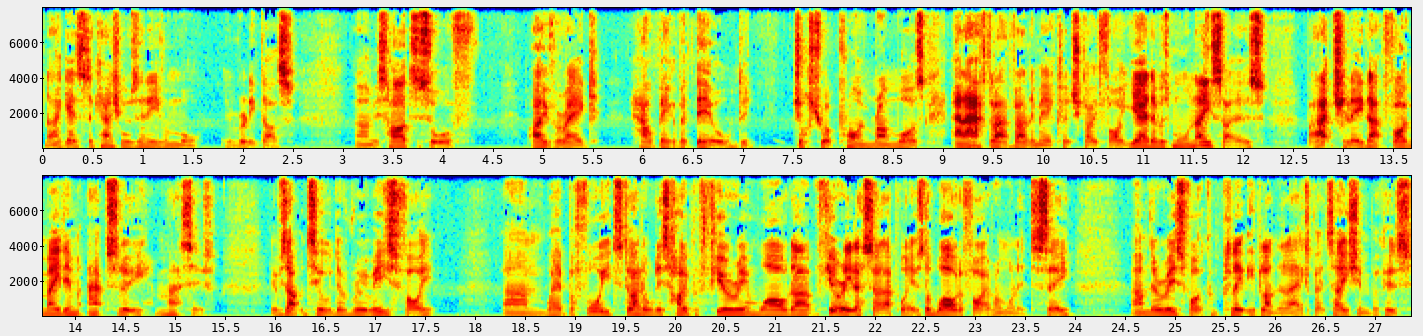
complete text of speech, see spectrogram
Now it gets the casuals in even more. It really does. Um, it's hard to sort of over egg how big of a deal the Joshua Prime run was. And after that Vladimir Klitschko fight, yeah, there was more naysayers, but actually that fight made him absolutely massive. It was up until the Ruiz fight um, where before you'd still had all this hope of Fury and Wilder. Fury, let's say at that point, it was the Wilder fight everyone wanted to see. Um, the Ruiz fight completely blunted that expectation because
